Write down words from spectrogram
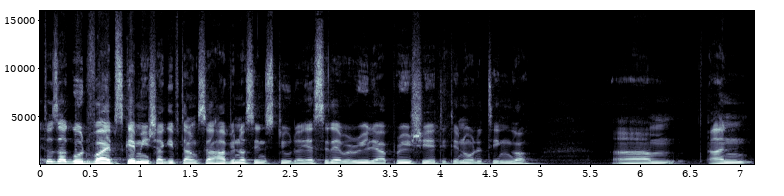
it was a good vibe Skemisha give thanks for having us in studio yesterday we really appreciate it you know the thing go um, and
